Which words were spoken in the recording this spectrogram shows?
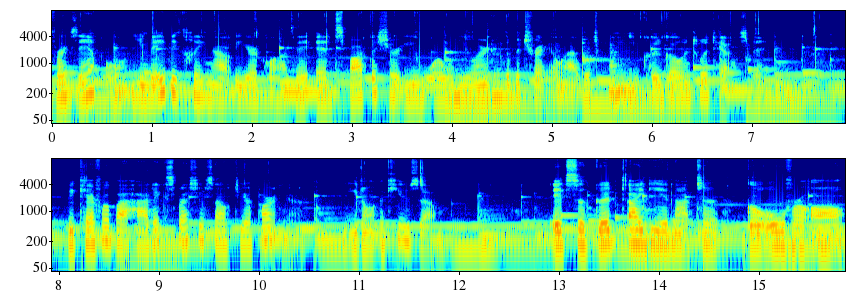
For example, you may be cleaning out your closet and spot the shirt you wore when you learned of the betrayal, at which point you could go into a tailspin. Be careful about how to express yourself to your partner. You don't accuse them. It's a good idea not to go over all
